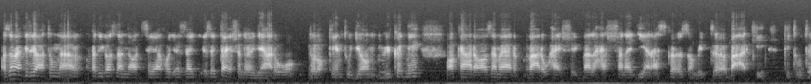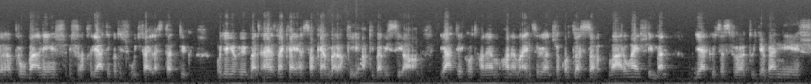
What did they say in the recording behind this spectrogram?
Az emekvizsgálatunknál pedig az lenne a cél, hogy ez egy, ez egy teljesen önjáró dologként tudjon működni, akár az MR váróhelységben lehessen egy ilyen eszköz, amit bárki ki tud próbálni, és, és a játékot is úgy fejlesztettük, hogy a jövőben ehhez ne kelljen szakember, aki, aki beviszi a játékot, hanem, hanem egyszerűen csak ott lesz a váróhelységben, a gyerkőc ezt föl tudja venni, és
